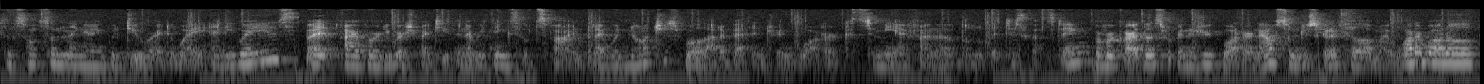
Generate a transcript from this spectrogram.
So it's not something I would do right away anyways. But I've already brushed my teeth and everything so it's fine. But I would not just roll out of bed and drink water because to me I find that a little bit disgusting. But regardless we're going to drink water now. So I'm just going to fill up my water bottle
